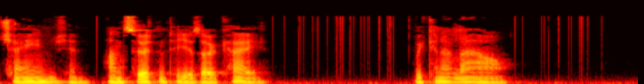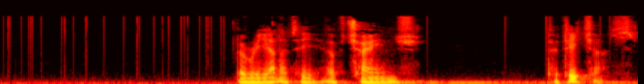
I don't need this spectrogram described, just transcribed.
Change and uncertainty is okay. We can allow the reality of change to teach us.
